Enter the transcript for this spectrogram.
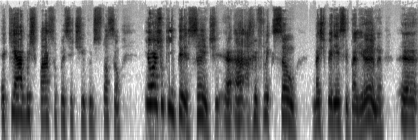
é que abre espaço para esse tipo de situação. Eu acho que é interessante é, a reflexão da experiência italiana. É,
